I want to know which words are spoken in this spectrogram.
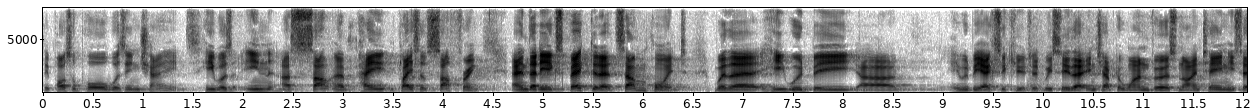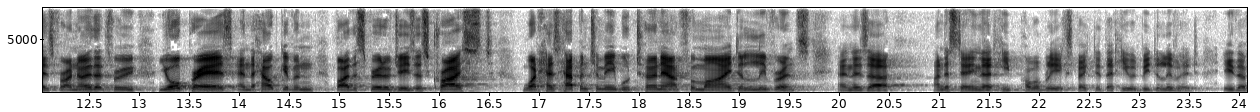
the Apostle Paul was in chains. He was in a, su- a pain, place of suffering, and that he expected at some point whether he would be. Uh, he would be executed. We see that in chapter 1, verse 19. He says, For I know that through your prayers and the help given by the Spirit of Jesus Christ, what has happened to me will turn out for my deliverance. And there's a understanding that he probably expected that he would be delivered either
